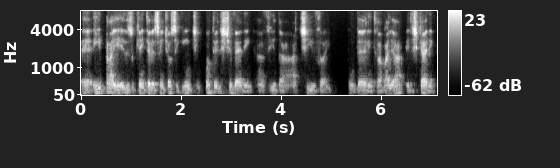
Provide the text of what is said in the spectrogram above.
É, e para eles, o que é interessante é o seguinte: enquanto eles tiverem a vida ativa e puderem trabalhar, eles querem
